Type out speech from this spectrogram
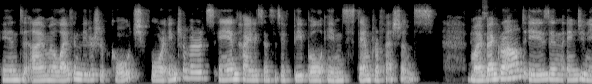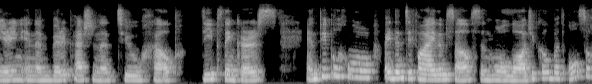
and I'm a life and leadership coach for introverts and highly sensitive people in STEM professions. My background is in engineering, and I'm very passionate to help deep thinkers and people who identify themselves in more logical but also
